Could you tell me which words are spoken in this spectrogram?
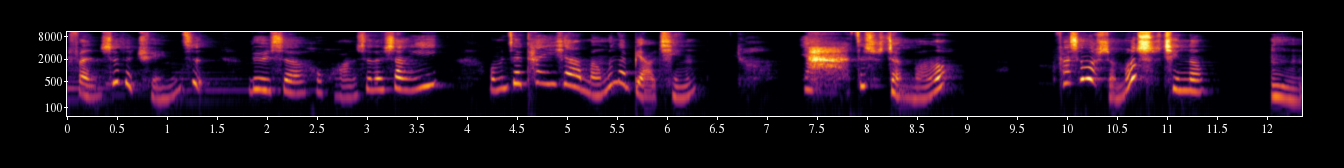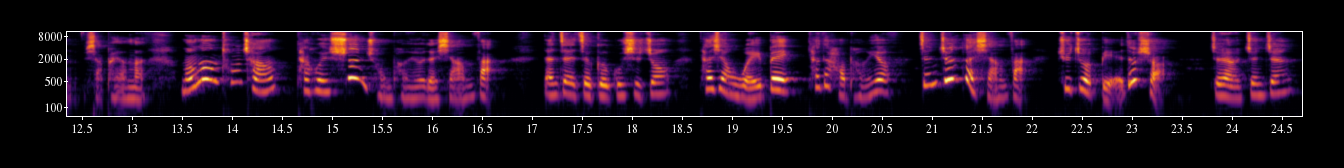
粉色的裙子，绿色和黄色的上衣。我们再看一下萌萌的表情。呀，这是怎么了？发生了什么事情呢？嗯，小朋友们，萌萌通常他会顺从朋友的想法，但在这个故事中，他想违背他的好朋友珍珍的想法。去做别的事儿，这让珍珍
